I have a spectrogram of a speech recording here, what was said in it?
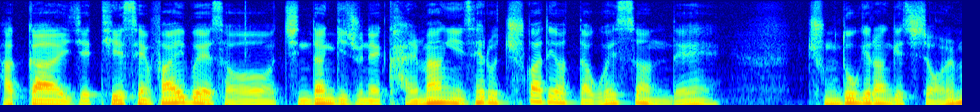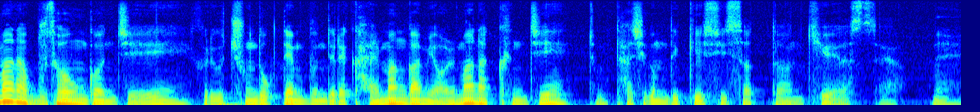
아까 이제 DSM-5에서 진단 기준에 갈망이 새로 추가되었다고 했었는데 중독이란 게 진짜 얼마나 무서운 건지 그리고 중독된 분들의 갈망감이 얼마나 큰지 좀 다시금 느낄 수 있었던 기회였어요. 네.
